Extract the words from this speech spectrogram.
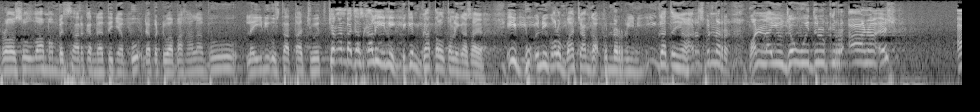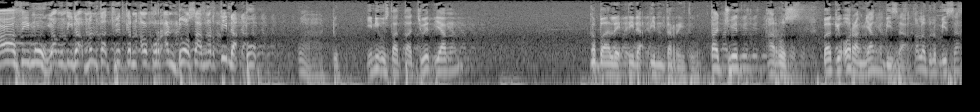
Rasulullah membesarkan hatinya bu, dapat dua pahala bu. Lah ini Ustadz Tajwid, jangan baca sekali ini, bikin gatal telinga saya. Ibu ini kalau baca nggak bener ini, ini katanya harus bener. Wan la yujawidul Qur'ana Athimu yang tidak mentajwidkan Al-Quran dosa ngerti tidak bu? Waduh, ini Ustadz Tajwid yang kebalik tidak pinter itu. Tajwid harus bagi orang yang bisa. Kalau belum bisa,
